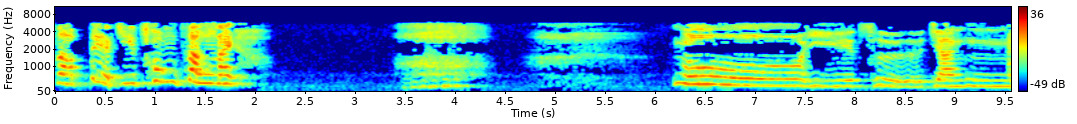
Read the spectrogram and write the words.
着白鸡冲上来啊！我一次将领人，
